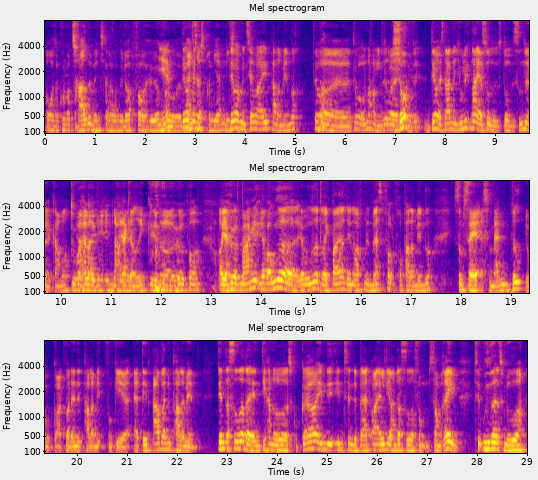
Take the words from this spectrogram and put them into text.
over, at der kun var 30 mennesker, der var mødt op for at høre Ja, på øh, det var Maltas min- premierminister. Det var, mens jeg var i parlamentet. Det var, øh, det var underholdende. Det var, Så du det? det var i starten af juli. Nej, jeg stod, stod ved siden af kammeret. Du var ja. heller ikke inde i Nej, jeg gad ikke ind og høre på. Og jeg hørte mange, jeg var ude at, jeg var ude at drikke bajer den aften med en masse folk fra parlamentet, som sagde, at altså, man ved jo godt, hvordan et parlament fungerer. At det er et arbejdende parlament. Dem, der sidder derinde, de har noget at skulle gøre ind, ind til en debat, og alle de andre sidder som, som regel til udvalgsmøder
